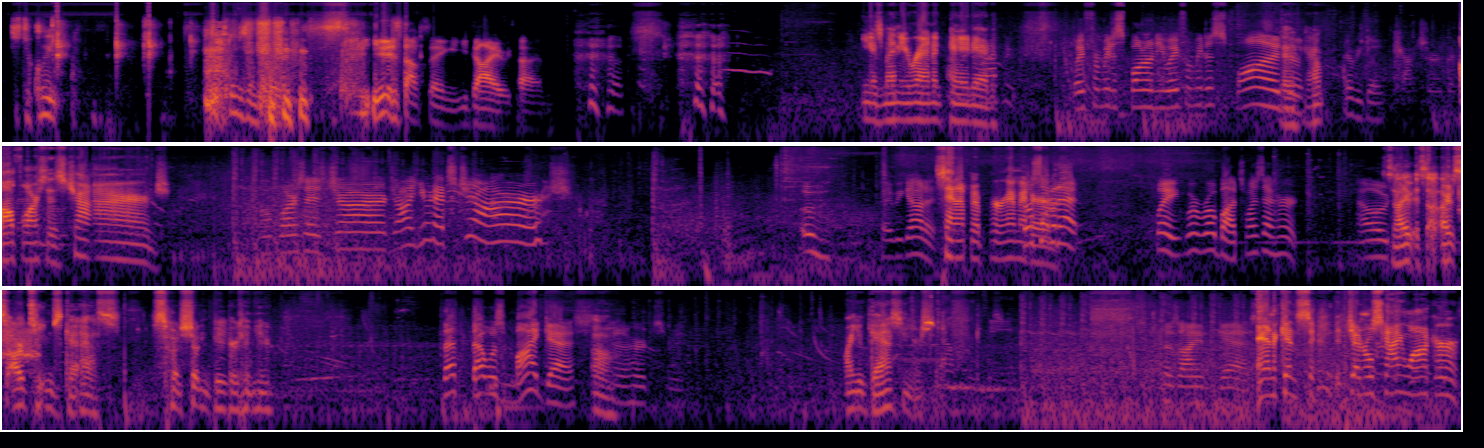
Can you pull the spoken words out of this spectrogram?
Mr. Clean! It's gonna be some fun. you need to stop saying it. You die every time. He has been eradicated. Wait for me to spawn on you. Wait for me to spawn. There we go. There we go. All forces charge! Forces charge. All units charge. Ugh. Hey, we got it. Set up a perimeter. Don't stop it at. Wait, we're robots. Why does that hurt? Oh, It's, not, it's, our, it's our team's gas, so it shouldn't be hurting you. that that was my gas. Oh. It hurts me Why are you gassing yourself? because I am gas. Anakin, General Skywalker!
